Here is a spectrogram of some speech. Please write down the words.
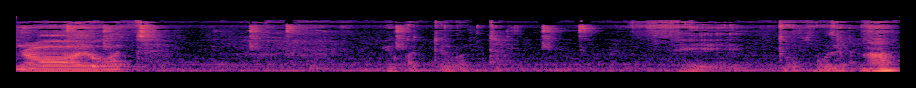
た。ああよかった。よかったよかった。えー、っとこれやな、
